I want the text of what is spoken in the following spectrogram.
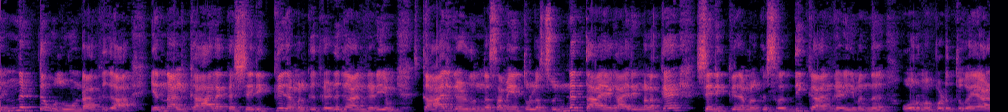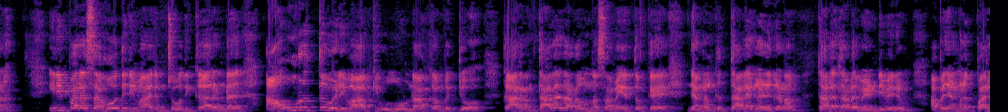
എന്നിട്ട് ഉള്ളു ഉണ്ടാക്കുക എന്നാൽ കാലൊക്കെ ശരിക്ക് നമ്മൾക്ക് കഴുകാൻ കഴിയും. കാൽ കഴുകുന്ന സമയത്തുള്ള സുന്നത്ത് സുന്നത്തായ കാര്യങ്ങളൊക്കെ ശരിക്കും നമ്മൾക്ക് ശ്രദ്ധിക്കാൻ കഴിയുമെന്ന് ഓർമ്മപ്പെടുത്തുകയാണ്. ഇനി പല സഹോദരിമാരും ചോദിക്കാറുണ്ട് ഔറത്ത് വെളിവാക്കി ഉള്ളു ഉണ്ടാക്കാൻ പറ്റുമോ? കാരണം തല തടവുന്ന സമയത്തൊക്കെ ഞങ്ങൾക്ക് തല കഴുകണം തല തടവേണ്ടി വരും. അപ്പൊ ഞങ്ങൾ പല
